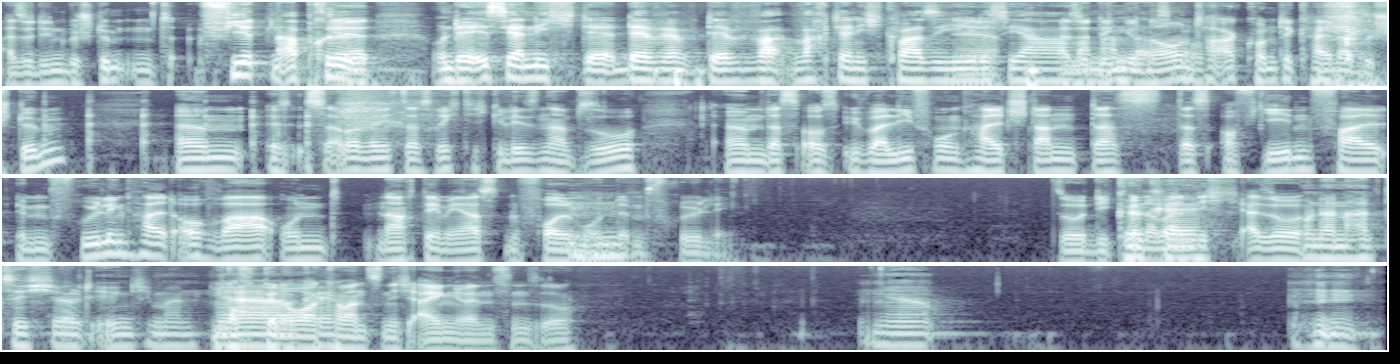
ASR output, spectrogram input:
Also den bestimmten. T- 4. April. Und der ist ja nicht, der, der, der wa- wacht ja nicht quasi jedes Ja, Jahr. Also den genauen auf. Tag konnte keiner bestimmen. ähm, es ist aber, wenn ich das richtig gelesen habe, so, ähm, dass aus Überlieferung halt stand, dass das auf jeden Fall im Frühling halt auch war und nach dem ersten Vollmond Mhm. im Frühling. So, die können Okay. aber nicht, also Und dann hat sich halt irgendjemand. noch ja, genauer okay. kann man es nicht eingrenzen. So. Ja. Hm.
